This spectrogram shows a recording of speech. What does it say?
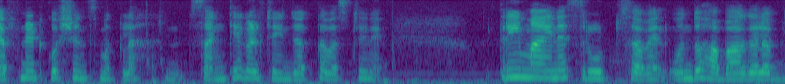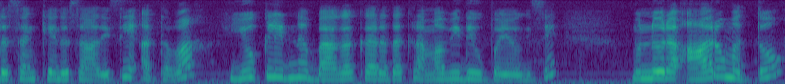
ಡೆಫಿನೆಟ್ ಕ್ವಶನ್ಸ್ ಮಕ್ಕಳ. ಸಂಖ್ಯೆಗಳು ಚೇಂಜ್ ಆಗ್ತಾವೆ ಅಷ್ಟೇ ತ್ರೀ ಮೈನಸ್ ರೂಟ್ ಸೆವೆನ್, ಒಂದು ಅಭಾಗಲಬ್ಧ ಸಂಖ್ಯೆ ಎಂದು ಸಾಧಿಸಿ ಅಥವಾ ಯೂಕ್ಲಿಡ್ನ ಭಾಗಾಕಾರದ ಕ್ರಮವಿಧಿ ಉಪಯೋಗಿಸಿ ಮುನ್ನೂರ ಆರು ಮತ್ತು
